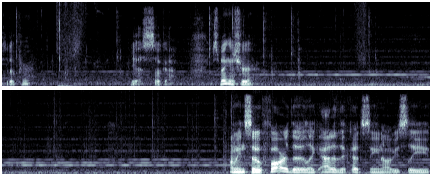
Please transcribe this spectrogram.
Is it up here? Yes, okay. Just making sure. I mean, so far, though, like, out of the cutscene, obviously,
